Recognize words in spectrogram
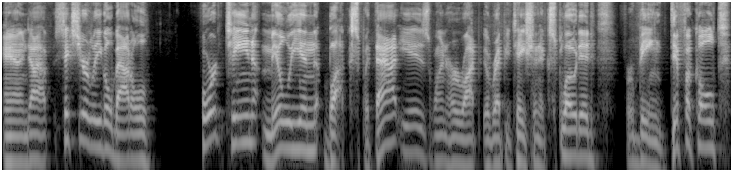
And uh, six year legal battle, 14 million bucks. But that is when her rep- reputation exploded for being difficult,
